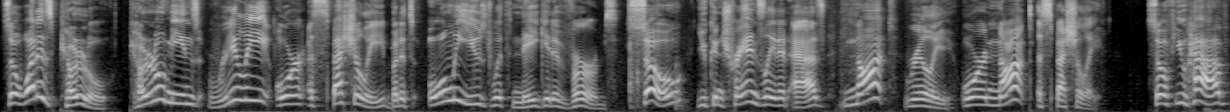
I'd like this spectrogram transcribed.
So what is 별로? 별로 means really or especially, but it's only used with negative verbs. So you can translate it as not really or not especially. So if you have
